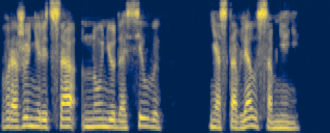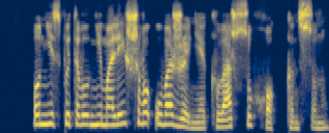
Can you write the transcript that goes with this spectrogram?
Выражение лица Нунью да Силвы не оставляло сомнений. Он не испытывал ни малейшего уважения к Ларсу Хоккансону.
